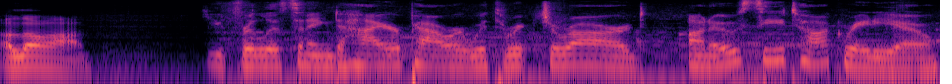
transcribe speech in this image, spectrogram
Aloha. Thank you for listening to Hire Power with Rick Girard on OC Talk Radio.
